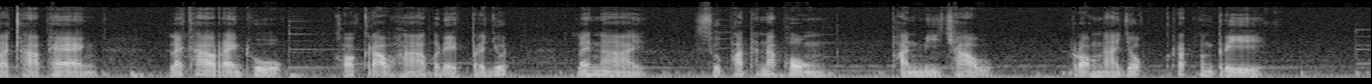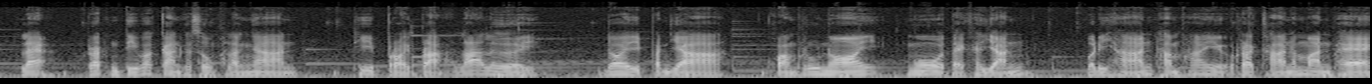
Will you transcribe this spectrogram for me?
ราคาแพง และค่าแรงถูก ขอกล่าวหาพลเอกประยุทธ์ และนาย สุพัฒนพงศ์พันมีเชาวรองนายก รัฐมนตรี และรัฐมนตรีว่าการกระทรวงพลังงานที่ปล่อยปละละเลย ด้อยปัญญา ความรู้น้อย โง่แต่ขยัน บริหารทำให้ราคาน้ำมันแพง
